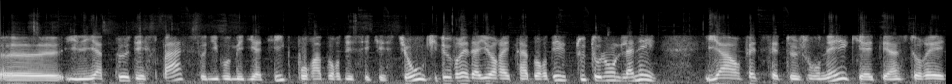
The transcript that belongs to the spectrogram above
euh, il y a peu d'espace au niveau médiatique pour aborder ces questions, qui devraient d'ailleurs être abordées tout au long de l'année. Il y a en fait cette journée qui a été instaurée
